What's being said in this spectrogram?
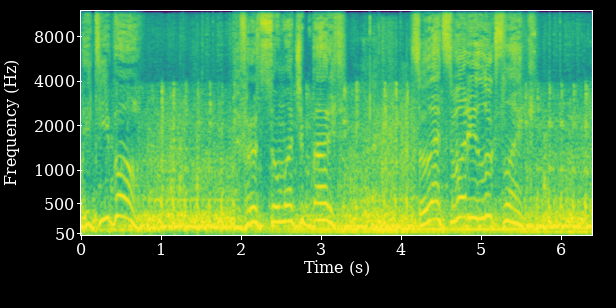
The depot! I've heard so much about it. So that's what it looks like.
